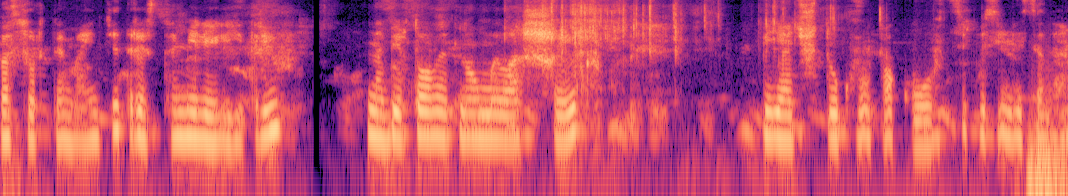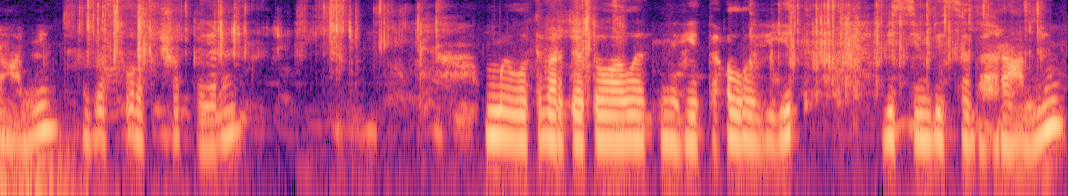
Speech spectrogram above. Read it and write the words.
в асортименті 300 мл. Набір туалетного мила шик 5 штук в упаковці по 70 грамів за 44. Мило тверде туалетне від Ловіт 80 грамів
